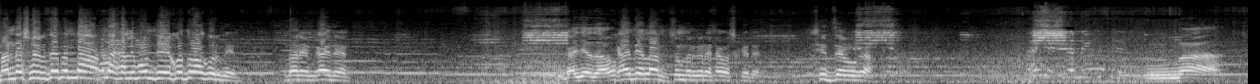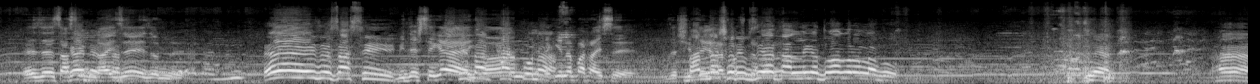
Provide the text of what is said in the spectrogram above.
মান্নার শরীফ যাবেন না না খালি মন দিয়ে দোয়া করবেন। ধরেন গাই দেন। দাও। গাই দিলাম সুন্দর করে সাহস করে। শীত যাব গা। এই যে চাষি নাই যে এই জন্য এই যে চাষি বিদেশ থেকে সে তার থাকব না। কিনে পাঠাইছে যে শীতে শরীফ যে তার লিগে দোয়া করার লাগবো। নেন। হ্যাঁ।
